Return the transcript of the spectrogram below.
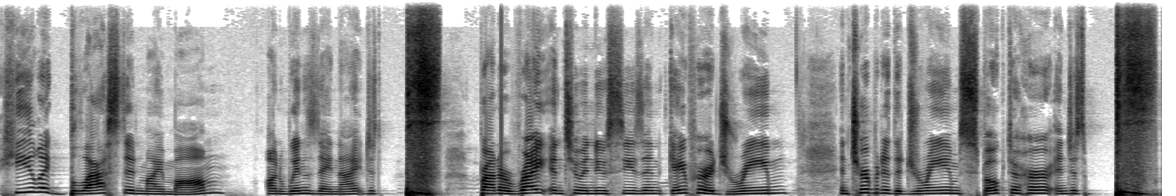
He like blasted my mom on Wednesday night, just brought her right into a new season, gave her a dream, interpreted the dream, spoke to her, and just poof,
